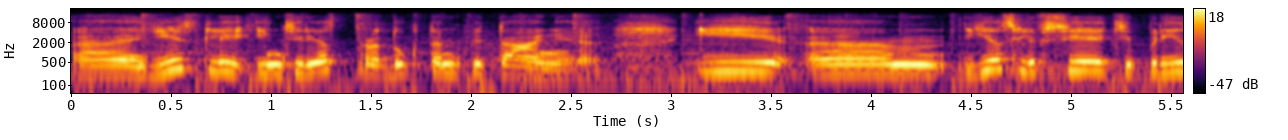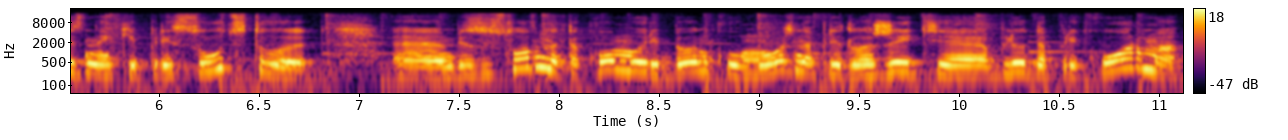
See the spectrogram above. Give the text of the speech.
э, есть ли интерес к продуктам питания. И эм, если все эти признаки присутствуют, э, безусловно, такому ребенку можно предложить э, блюдо прикорма,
